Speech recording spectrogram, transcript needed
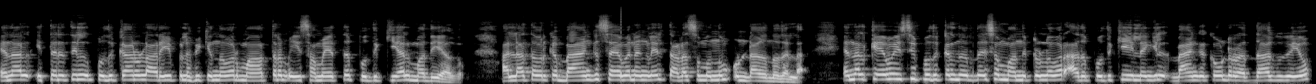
എന്നാൽ ഇത്തരത്തിൽ പുതുക്കാനുള്ള അറിയിപ്പ് ലഭിക്കുന്നവർ മാത്രം ഈ സമയത്ത് പുതുക്കിയാൽ മതിയാകും. അല്ലാത്തവർക്ക് ബാങ്ക് സേവനങ്ങളിൽ തടസ്സമൊന്നും ഉണ്ടാകുന്നതല്ല. എന്നാൽ കെ പുതുക്കൽ നിർദ്ദേശം വന്നിട്ടുള്ളവർ അത് പുതുക്കിയില്ലെങ്കിൽ ബാങ്ക് അക്കൗണ്ട് റദ്ദാക്കുകയോ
